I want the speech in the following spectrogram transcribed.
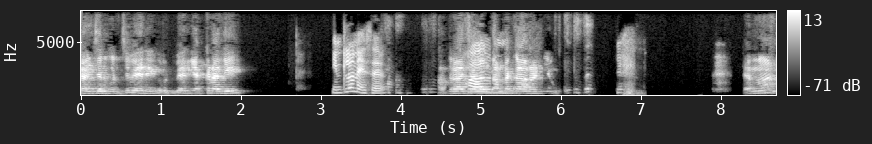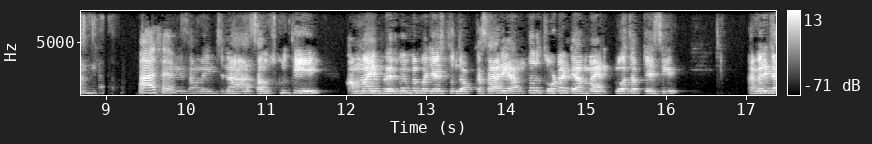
కల్చర్ గురించి వెరీ గుడ్. వెరీ ఎక్కడది? ఇంట్లోనే సార్. భద్రాచలం హాల్ దండకారణ్యం. ఏమ్మా? ఆ సార్. దానికి సంబంధించిన సంస్కృతి అమ్మాయి ప్రతిబింబింపజేస్తుంది. ఒక్కసారి అందరూ చూడండి అమ్మాయిని క్లోజప్ చేసి. అమెరికా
